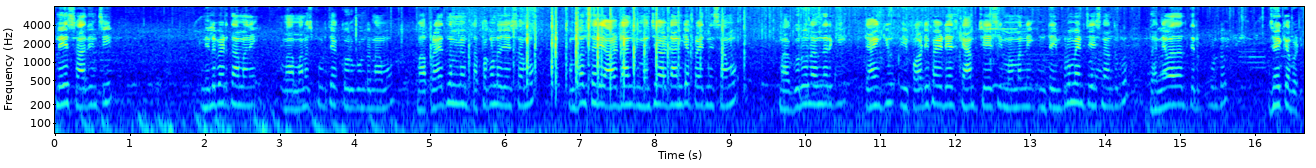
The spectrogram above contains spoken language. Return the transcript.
ప్లేస్ సాధించి నిలబెడతామని మా మనస్ఫూర్తిగా కోరుకుంటున్నాము. మా ప్రయత్నం మేము తప్పకుండా చేస్తాము. కంపల్సరీ ఆడడానికి మంచిగా ఆడడానికే ప్రయత్నిస్తాము. మా గురువులందరికీ థ్యాంక్ యూ. ఈ ఫార్టీ ఫైవ్ డేస్ క్యాంప్ చేసి మమ్మల్ని ఇంత ఇంప్రూవ్మెంట్ చేసినందుకు ధన్యవాదాలు తెలుపుకుంటూ జై కబడ్డీ.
